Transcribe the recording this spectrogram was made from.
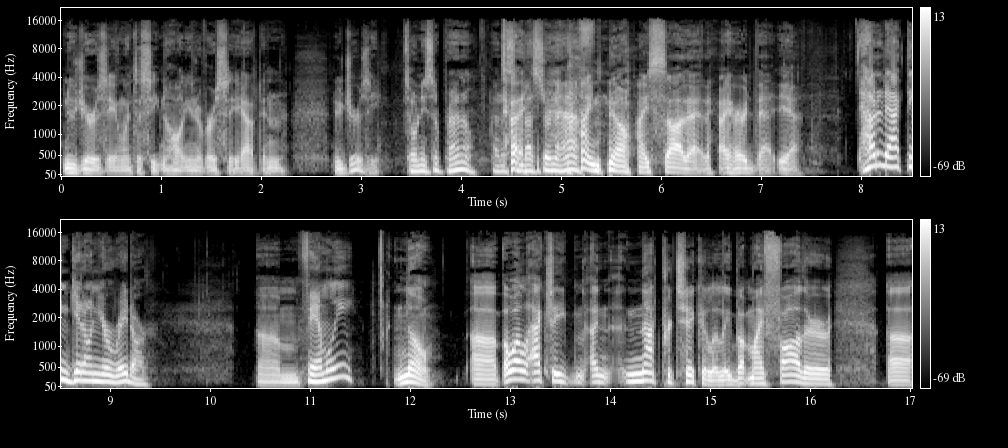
New Jersey. I went to Seton Hall University out in New Jersey. Tony Soprano had a semester and a half. I know. I saw that. I heard that. Yeah. How did acting get on your radar? Um, Family? No. Uh, well, actually, not particularly, but my father, uh,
